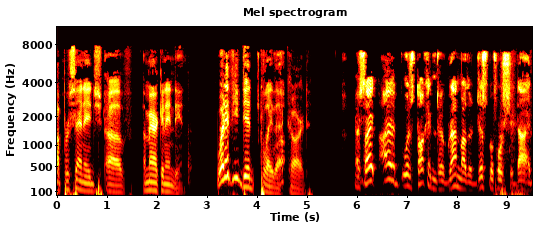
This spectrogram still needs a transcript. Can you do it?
a percentage of American Indian. What if you did play Well- that card? Yes, I, I was talking to grandmother just before she died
